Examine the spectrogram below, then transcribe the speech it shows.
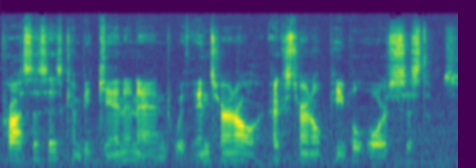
Processes can begin and end with internal or external people or systems.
